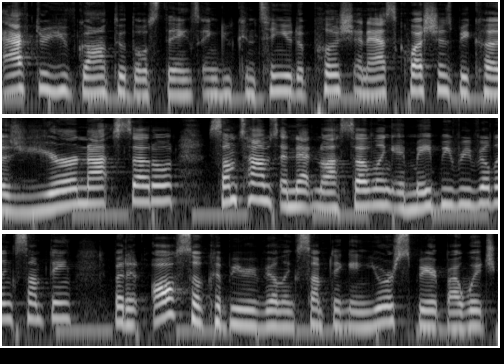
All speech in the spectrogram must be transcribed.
after you've gone through those things and you continue to push and ask questions because you're not settled, sometimes in that not settling, it may be revealing something, but it also could be revealing something in your spirit by which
